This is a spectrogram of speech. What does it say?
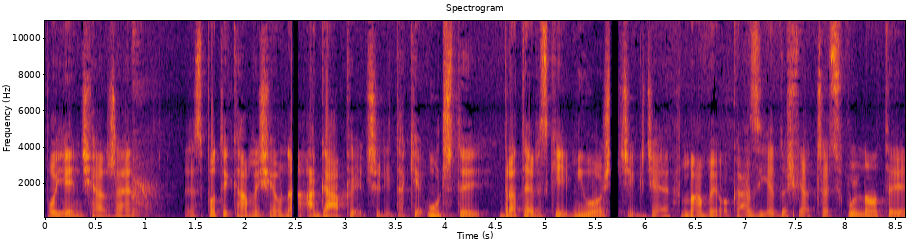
pojęcia, że spotykamy się na agapy, czyli takie uczty braterskiej miłości, gdzie mamy okazję doświadczać wspólnoty,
